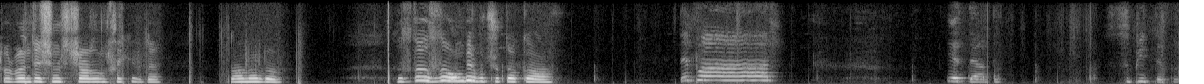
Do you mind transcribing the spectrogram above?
Dur ben de şimdi çağırdım 8'de. Daha ne oldu? Hızlı hızlı 11 buçuk dakika. Depar. Yetti artık. Speed depar.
